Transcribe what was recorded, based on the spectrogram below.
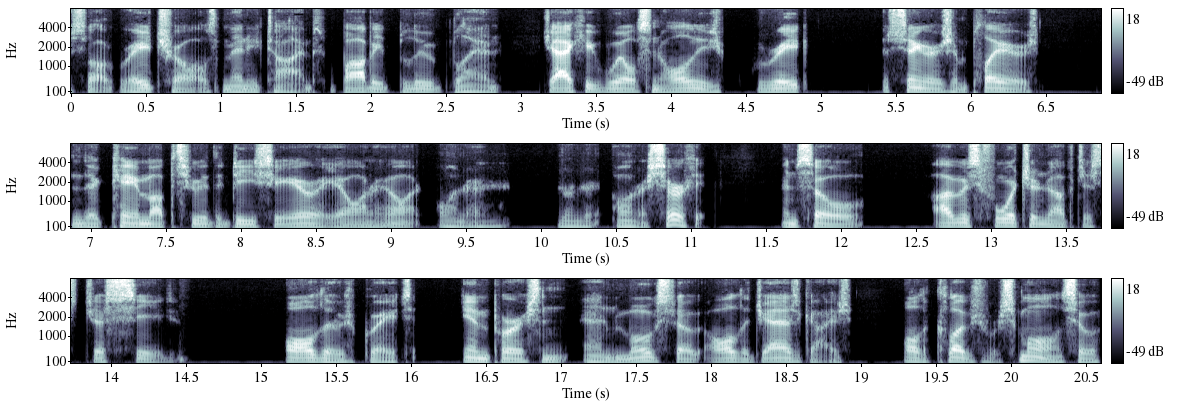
saw Ray Charles many times, Bobby Blue Bland, Jackie Wilson, all these great singers and players that came up through the DC area on a, on a on a circuit, and so I was fortunate enough to just see all those greats in person, and most of all the jazz guys, all the clubs were small, so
